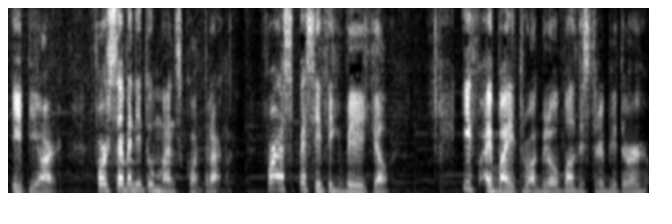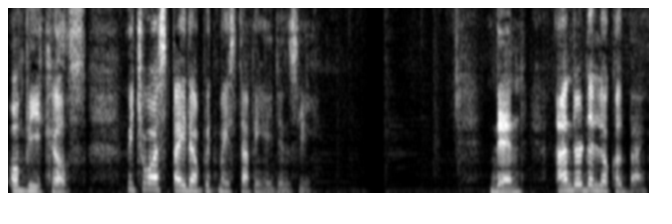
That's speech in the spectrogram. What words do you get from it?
APR for 72 months contract for a specific vehicle. If I buy through a global distributor of vehicles, which was tied up with my staffing agency. Then, under the local bank,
